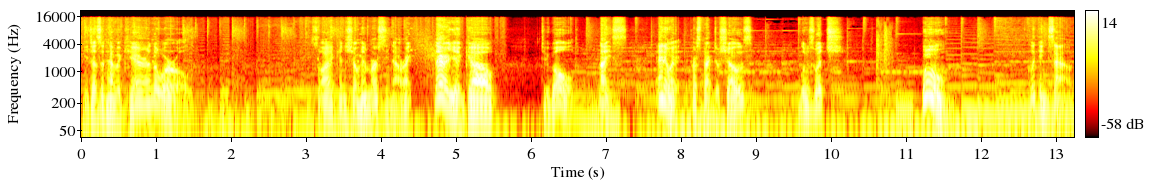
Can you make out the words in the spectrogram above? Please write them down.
He doesn't have a care in the world. So I can show him mercy now, right? There you go! Two gold. Nice. Anyway, perspective shows. Blue switch. Boom! Clicking sound.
